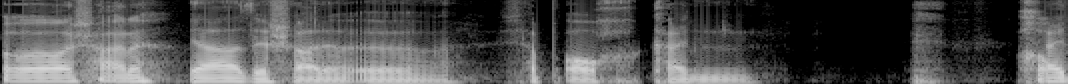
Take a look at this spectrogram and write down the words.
Oh, schade. Ja, sehr schade. Äh, ich habe auch keinen kein,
